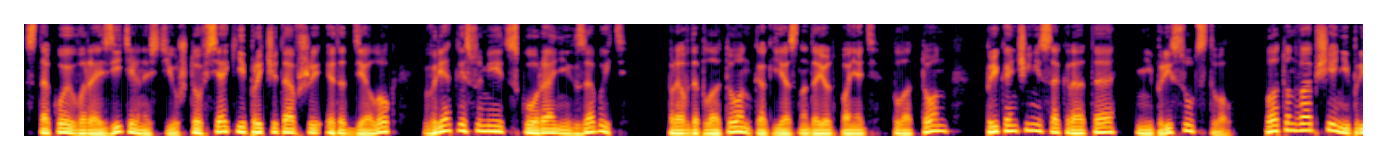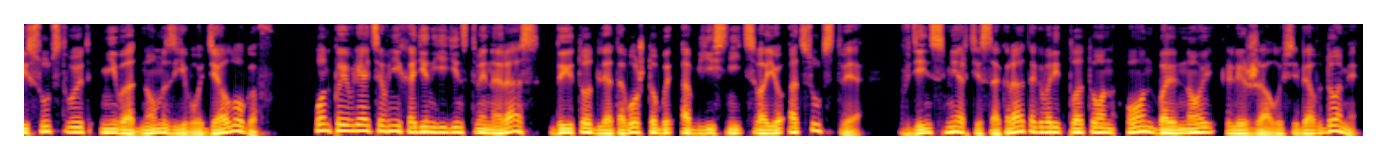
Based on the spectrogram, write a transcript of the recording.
с такой выразительностью, что всякий, прочитавший этот диалог, вряд ли сумеет скоро о них забыть. Правда, Платон, как ясно дает понять Платон, при кончине Сократа не присутствовал. Платон вообще не присутствует ни в одном из его диалогов. Он появляется в них один единственный раз, да и то для того, чтобы объяснить свое отсутствие. В день смерти Сократа, говорит Платон, он, больной, лежал у себя в доме.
